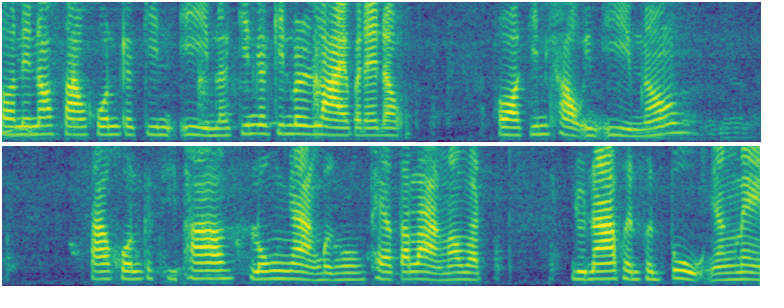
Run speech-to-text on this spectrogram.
ตอนนี้เนาะสาวคนก็กินอิ่มแล้วกินก็กินบรลายไปได้ดอกเพราะว่ากินข้าวอิ่มๆเนาะสาวคนก็สิพาลงย่างเบิ่งลงแถวตารางเนาะวัดอยู่หน้าเพิ่นเพิ่นปลูกยังแหน่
